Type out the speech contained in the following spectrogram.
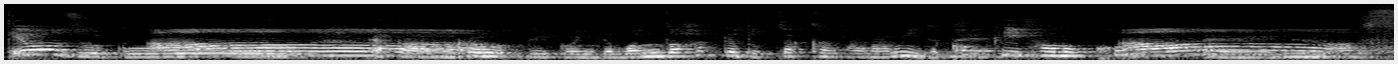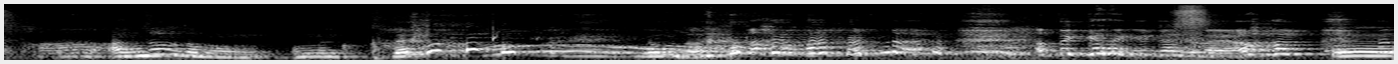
깨워주고 아. 약간 그런 것도 있고 이제 먼저 학교 도착한 사람이 이제 네. 커피 사놓고 아, 네, 좋다. 안 좋은 점은 없는 것 같아요. 너무 좋아요. 어떻게 생각하시나요? 음,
